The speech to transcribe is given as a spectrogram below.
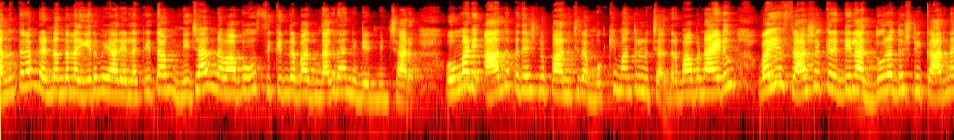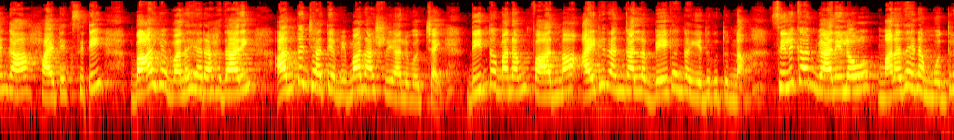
అనంతరం రెండు వందల ఇరవై ఆరేళ్ళ క్రితం నిజాం నవాబు సికింద్రాబాద్ నగరాన్ని నిర్మించారు. ఉమ్మడి ఆంధ్రప్రదేశ్ను పాలించిన ముఖ్యమంత్రులు చంద్రబాబు నాయుడు వైఎస్ రాజశేఖర రెడ్డిల దూరదృష్టి కారణంగా హైటెక్ సిటీ బాహ్య వలయ రహదారి అంతర్జాతీయ విమానాశ్రయాలు వచ్చాయి. దీంతో మనం ఫార్మా ఐటీ రంగాల్లో వేగంగా ఎదుగుతున్నాం. సిలికాన్ వ్యాలీలో మనదైన ముద్ర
